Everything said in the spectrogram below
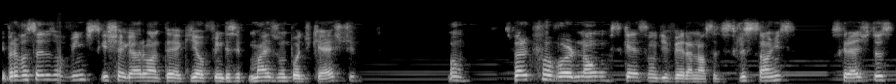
E para vocês, ouvintes que chegaram até aqui ao fim desse mais um podcast, bom, espero que, por favor, não esqueçam de ver as nossas descrições, os créditos.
